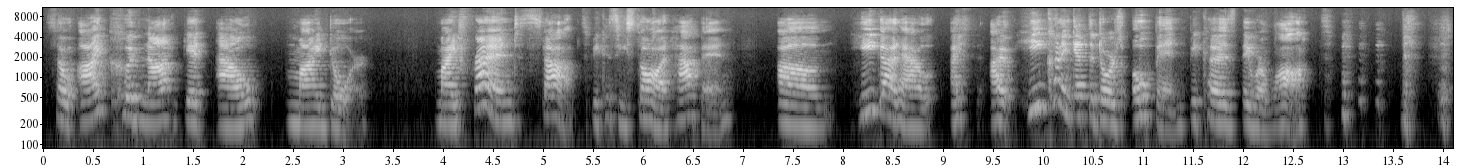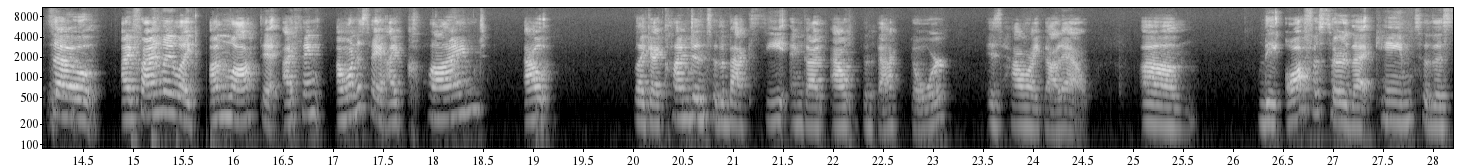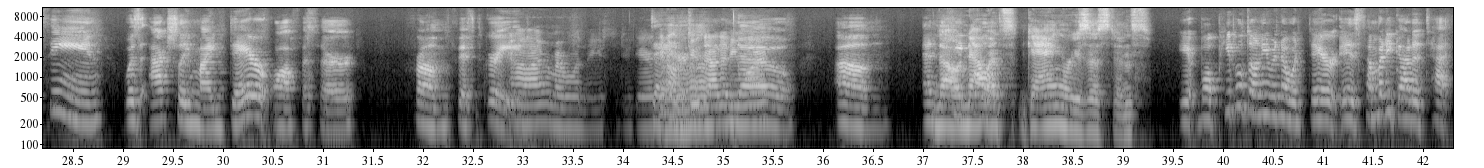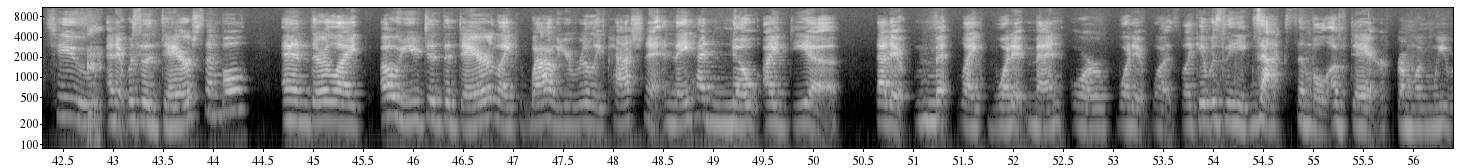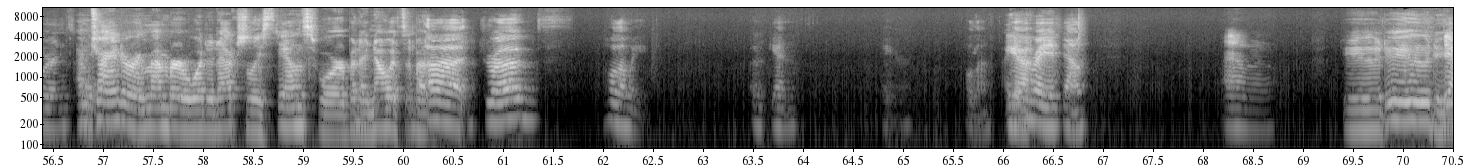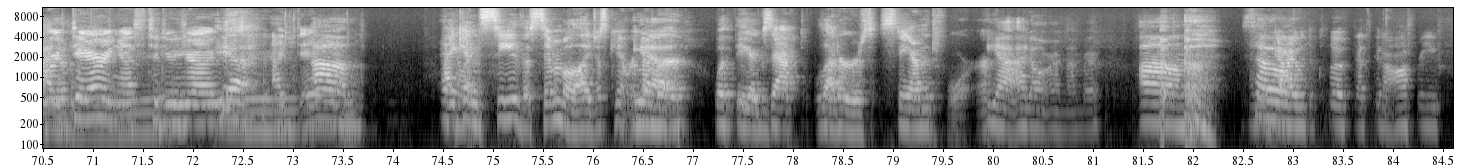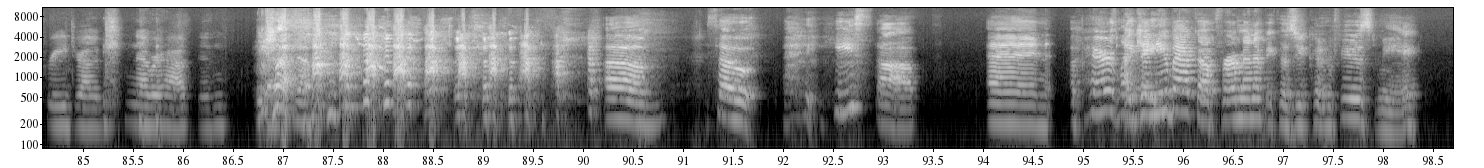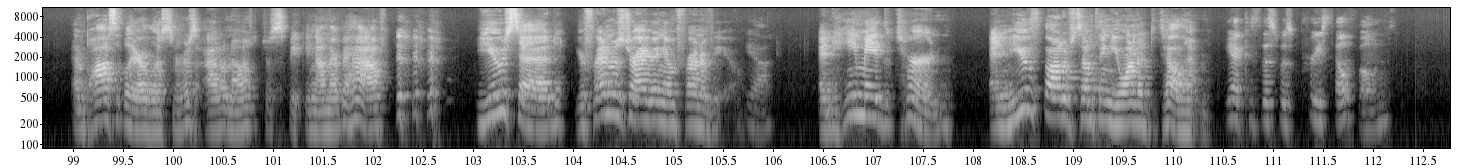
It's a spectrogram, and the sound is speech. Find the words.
so I could not get out my door. My friend stopped because he saw it happen. Um, he got out. I, I he couldn't get the doors open because they were locked. so I finally like unlocked it. I think I want to say I climbed out, like I climbed into the back seat and got out the back door. Is how I got out. Um, the officer that came to the scene was actually my dare officer from fifth grade. Oh, I remember when they used to do dare. They don't do that anymore. No. Um, and no, people- now it's gang resistance. yeah, well, people don't even know what dare is. Somebody got a tattoo and it was a dare symbol, and they're like, "Oh, you did the dare! Like, wow, you're really passionate." And they had no idea that it meant like what it meant or what it was. Like, it was the exact symbol of dare from when we were in school. I'm trying to remember what it actually stands for, but I know it's about. Uh, drugs. Hold on, wait. Again, dare. Hold on. I Yeah. gotta write it down. I don't know. Doo, doo, doo, They were doo, daring us to do drugs. Yeah. I dare. Um, I can see the symbol. I just can't remember Yeah. what the exact letters stand for. Yeah, I don't remember. Um, so, so the guy with the cloak that's gonna offer you free drugs never happened. um, so he stopped, and apparently, Uh, Can they- you back up for a minute because you confused me and possibly our listeners? I don't know, just speaking on their behalf. you said your friend was driving in front of you Yeah, and he made the turn and you thought of something you wanted to tell him. yeah, because this was pre cell phones.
